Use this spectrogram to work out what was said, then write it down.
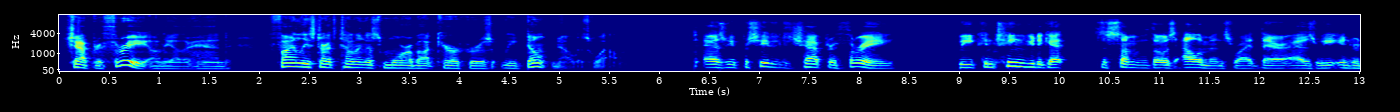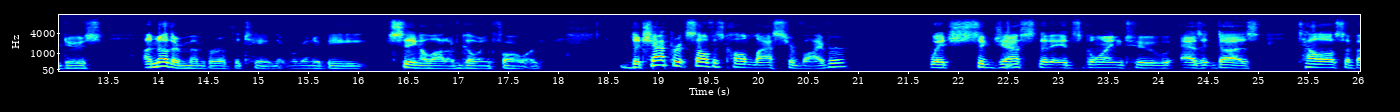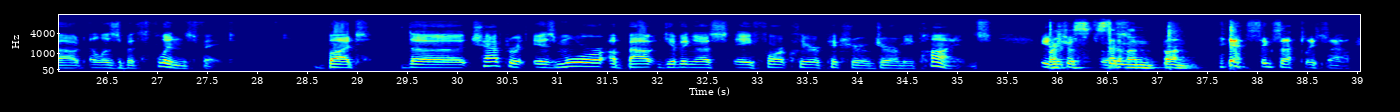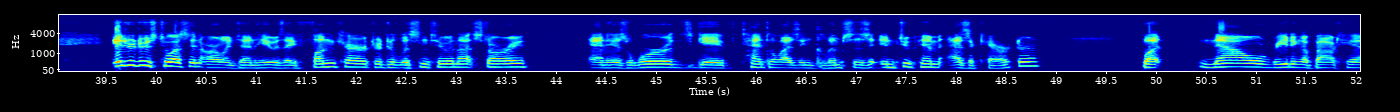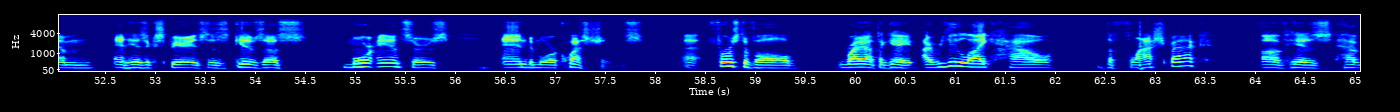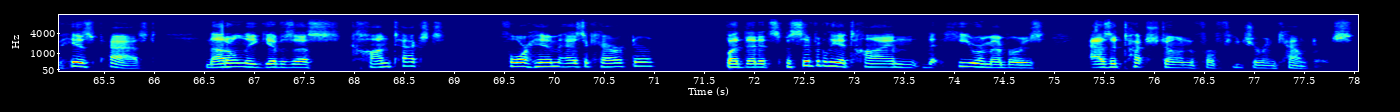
Chapter 3, on the other hand, finally starts telling us more about characters we don't know as well. As we proceed into chapter three, we continue to get to some of those elements right there as we introduce another member of the team that we're going to be seeing a lot of going forward. The chapter itself is called Last Survivor, which suggests that it's going to, as it does, tell us about Elizabeth Flynn's fate. But the chapter is more about giving us a far clearer picture of Jeremy Pines. Precious Introduced to us- cinnamon bun. Yes, exactly so. Introduced to us in Arlington, he was a fun character to listen to in that story, and his words gave tantalizing glimpses into him as a character. But now reading about him and his experiences gives us more answers and more questions. Uh, first of all, right out the gate, I really like how the flashback of his have his past not only gives us context for him as a character, but that it's specifically a time that he remembers as a touchstone for future encounters.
